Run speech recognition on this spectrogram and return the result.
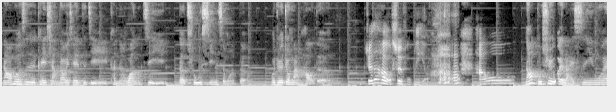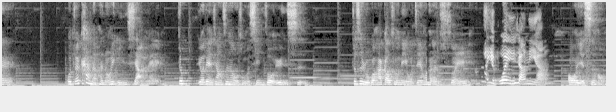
然后或者是可以想到一些自己可能忘记的初心什么的，我觉得就蛮好的。觉得好有说服力哦。好哦。然后不去未来是因为。我觉得看了很容易影响哎，就有点像是那种什么星座运势，就是如果他告诉你我今天会很衰，那也不会影响你啊。哦，也是哦。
